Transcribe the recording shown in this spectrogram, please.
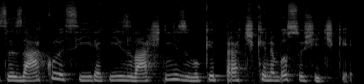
ze zákulisí takový zvláštní zvuky pračky nebo sušičky.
